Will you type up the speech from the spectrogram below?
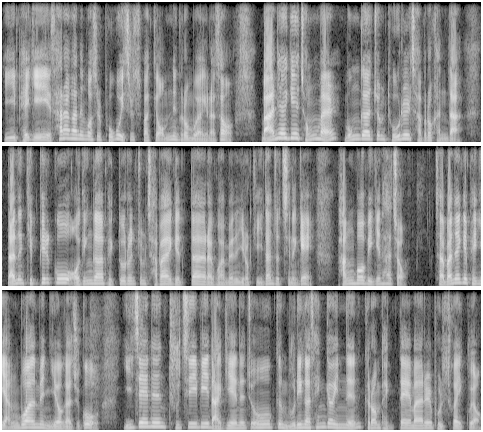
이 백이 살아가는 것을 보고 있을 수밖에 없는 그런 모양이라서 만약에 정말 뭔가 좀 돌을 잡으러 간다. 나는 기필코 어딘가 백돌은 좀 잡아야겠다라고 하면은 이렇게 이단 젖히는 게 방법이긴 하죠. 자, 만약에 백이 양보하면 이어가지고, 이제는 두 집이 나기에는 조금 무리가 생겨 있는 그런 백대마를 볼 수가 있고요.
